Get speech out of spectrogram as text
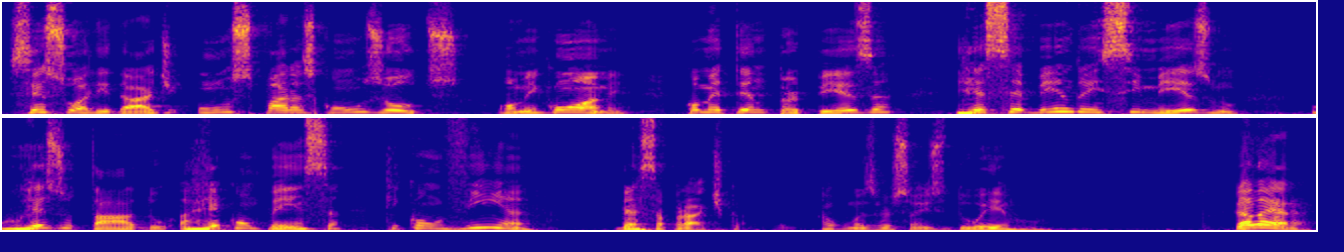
sensualidade uns para com os outros, homem com homem, cometendo torpeza e recebendo em si mesmo o resultado, a recompensa que convinha dessa prática. Algumas versões do erro. Galera,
